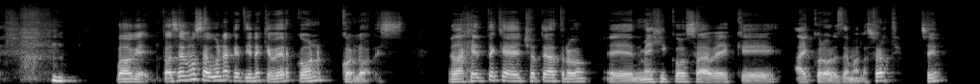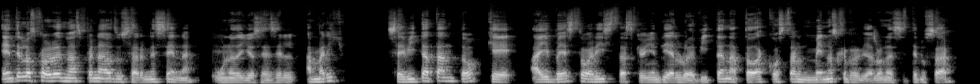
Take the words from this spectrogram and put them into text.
Ok, pasemos a una que tiene que ver con colores. La gente que ha hecho teatro eh, en México sabe que hay colores de mala suerte, ¿sí? Entre los colores más penados de usar en escena, uno de ellos es el amarillo. Se evita tanto que hay vestuaristas que hoy en día lo evitan a toda costa, al menos que en realidad lo necesiten usar.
